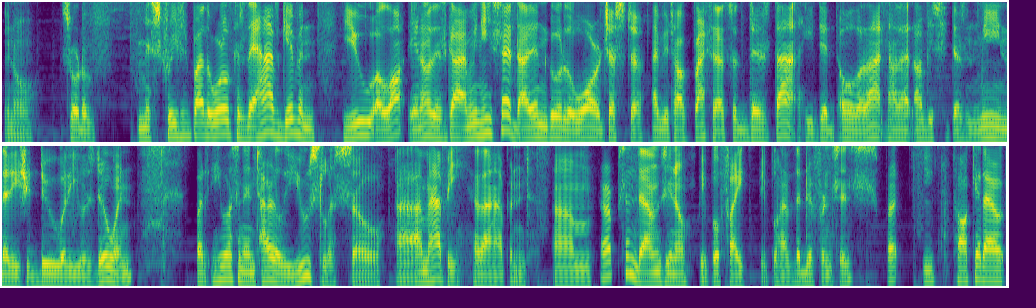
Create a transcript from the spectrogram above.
you know, sort of mistreated by the world because they have given you a lot. You know, this guy, I mean, he said, I didn't go to the war just to have you talk back to that. So there's that. He did all of that. Now, that obviously doesn't mean that he should do what he was doing but he wasn't entirely useless. So uh, I'm happy that, happened. Um, ups and downs, you know. People fight, people have the differences, but you talk it out,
